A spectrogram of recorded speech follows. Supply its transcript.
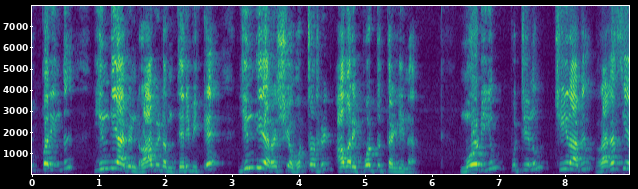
துப்பறிந்து இந்தியாவின் ராவிடம் தெரிவிக்க இந்திய ரஷ்ய ஒற்றர்கள் அவரை போட்டு தள்ளினர். மோடியும் புட்டினும் சீனாவில் ரகசிய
